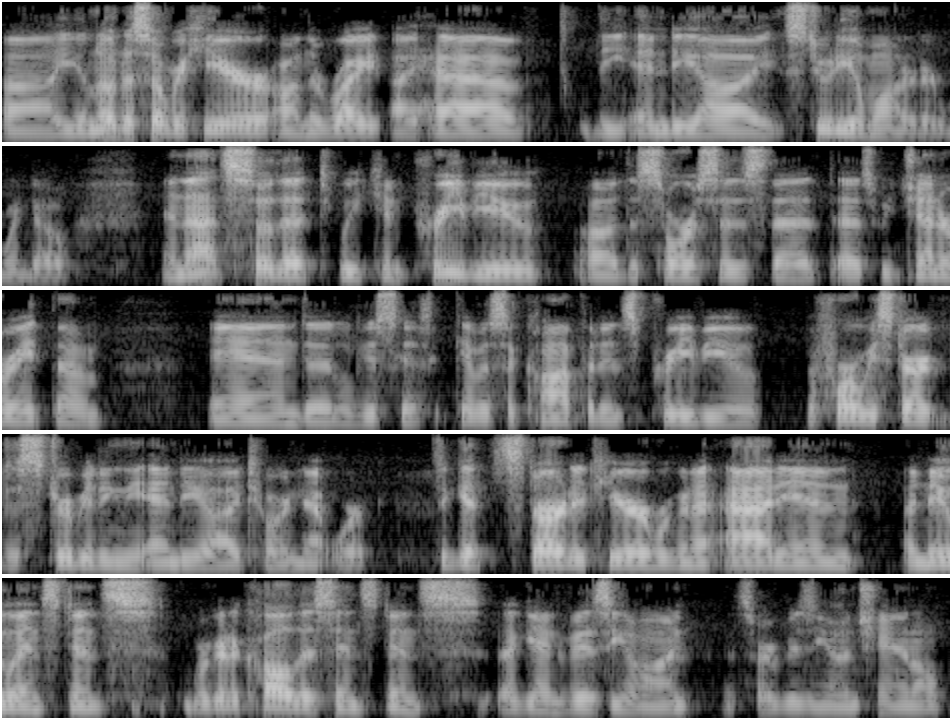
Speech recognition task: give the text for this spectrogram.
Uh, you'll notice over here on the right, I have the NDI Studio Monitor window. And that's so that we can preview uh, the sources that as we generate them, and it'll just give us a confidence preview before we start distributing the NDI to our network. To get started here, we're going to add in a new instance. We're going to call this instance, again, Vision. That's our Vision channel.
